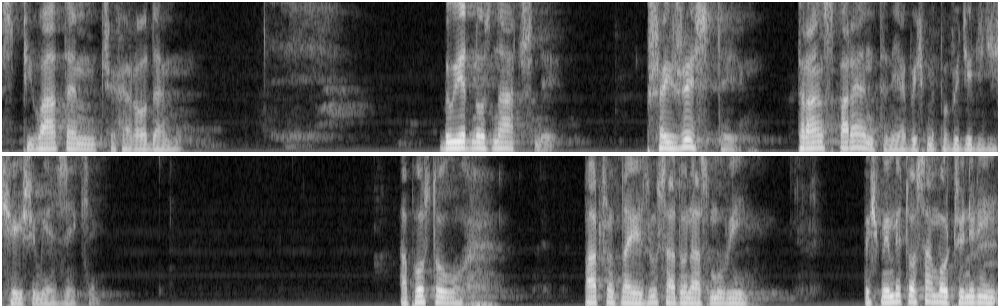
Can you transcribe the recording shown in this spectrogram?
z Piłatem czy Herodem. Był jednoznaczny, przejrzysty, transparentny, jakbyśmy powiedzieli dzisiejszym językiem. Apostoł, patrząc na Jezusa, do nas mówi, byśmy my to samo czynili.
